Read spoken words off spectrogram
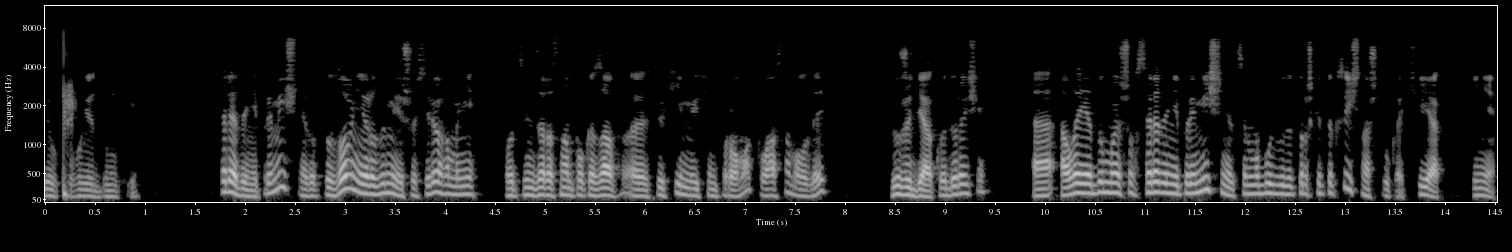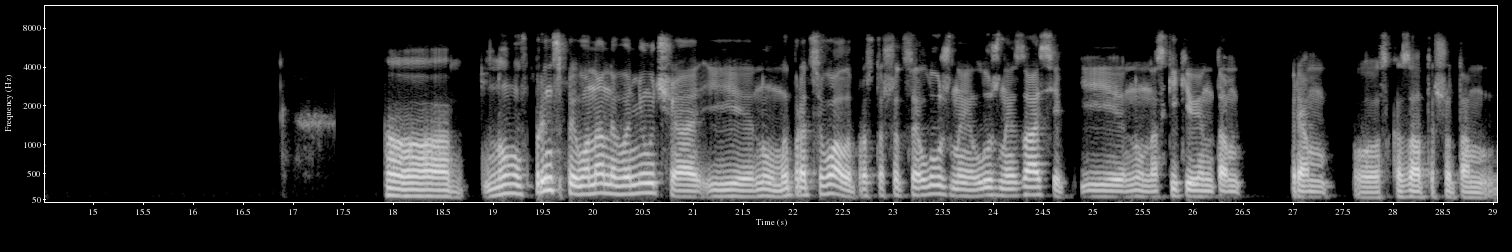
І у кого є думки. Всередині приміщення, тобто зовні я розумію, що Серега мені, от він зараз нам показав е, цю хімію хімпрома, класно, молодець. Дуже дякую, до речі. Е, але я думаю, що всередині приміщення це, мабуть, буде трошки токсична штука, чи як? Чи ні? Е, Ну, в принципі, вона не вонюча, і ну, ми працювали. Просто що це лужний, лужний засіб, і ну, наскільки він там прям сказати, що там.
